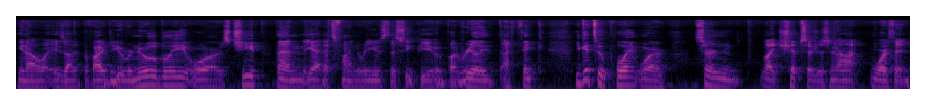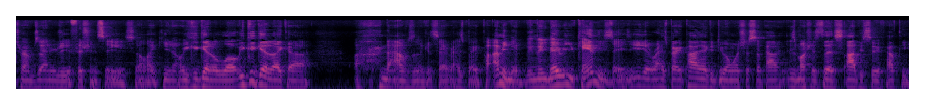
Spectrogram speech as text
you know, is either provided to you renewably or is cheap, then yeah, that's fine to reuse the CPU. But really, I think you get to a point where certain like chips are just not worth it in terms of energy efficiency. So, like, you know, you could get a low, you could get like a no, I wasn't gonna say Raspberry Pi. I mean, maybe you can these days. You get a Raspberry Pi that could do almost just about as much as this, obviously without the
